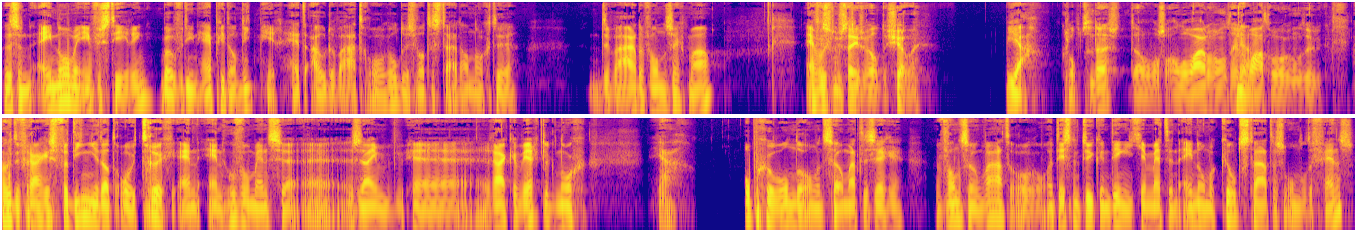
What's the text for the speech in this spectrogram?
Dat is een enorme investering. Bovendien heb je dan niet meer het oude waterorgel. Dus wat is daar dan nog de, de waarde van, zeg maar? En het is nog steeds wel de show, hè? Ja, Klopt. Dat, is, dat was alle waarde van het hele ja. waterorgel natuurlijk. Maar goed, de vraag is, verdien je dat ooit terug? En, en hoeveel mensen uh, zijn, uh, raken werkelijk nog ja, opgewonden, om het zo maar te zeggen, van zo'n waterorgel? Het is natuurlijk een dingetje met een enorme cultstatus onder de fans.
